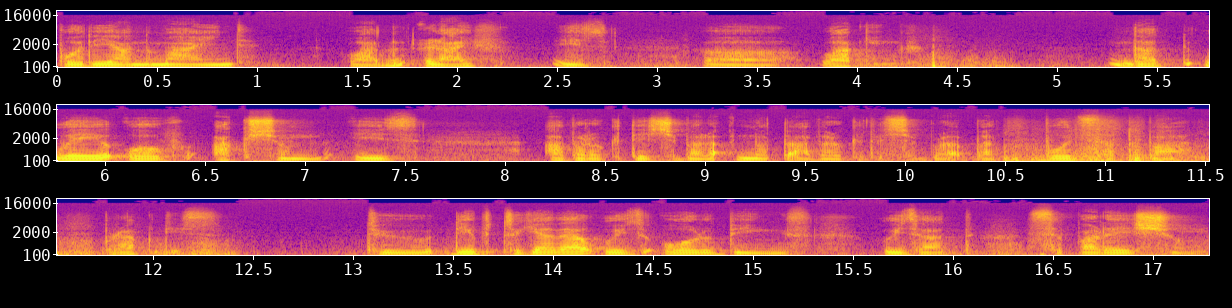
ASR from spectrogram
body and mind or life is uh, working. That way of action is Avalokiteshvara, not Avalokiteshvara, but Bodhisattva practice to live together with all beings without separation.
